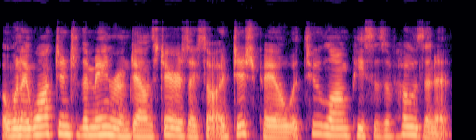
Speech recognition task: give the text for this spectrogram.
but when I walked into the main room downstairs, I saw a dish pail with two long pieces of hose in it.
